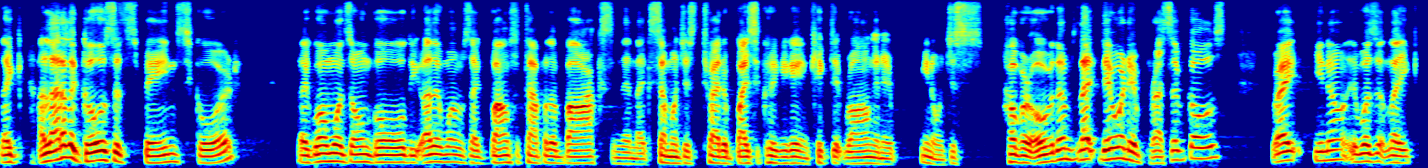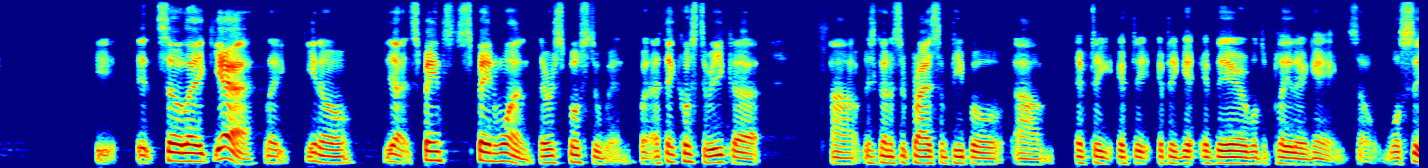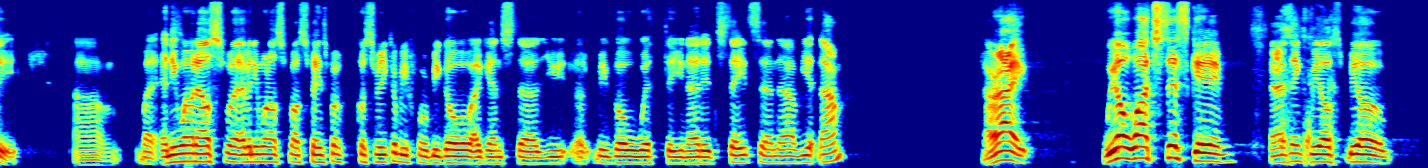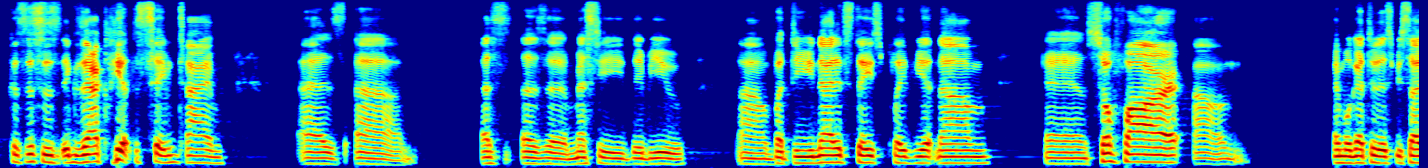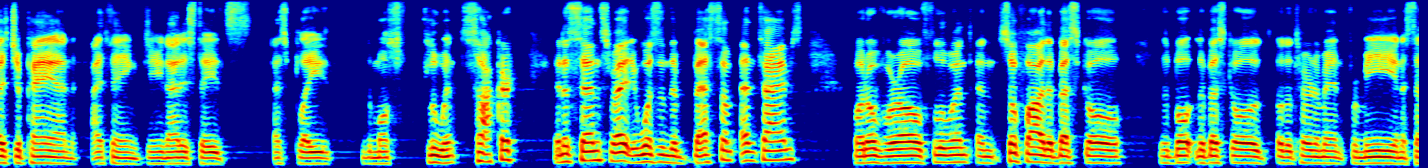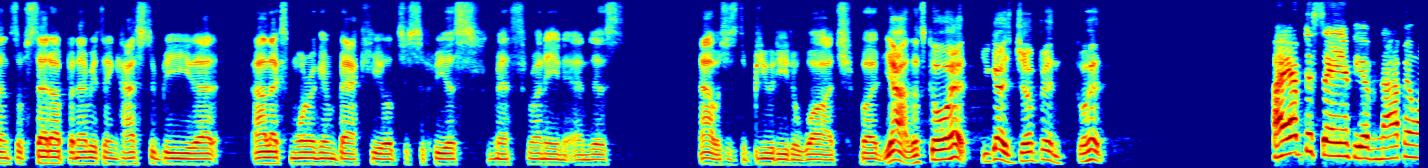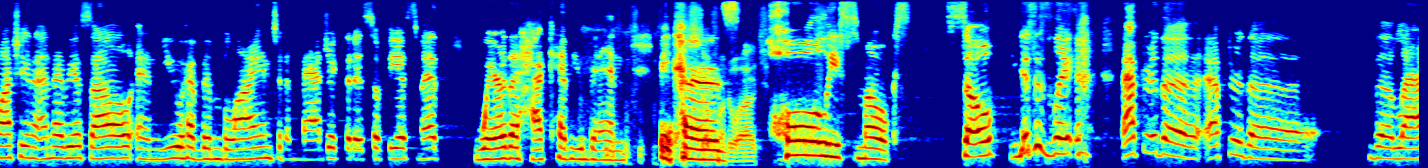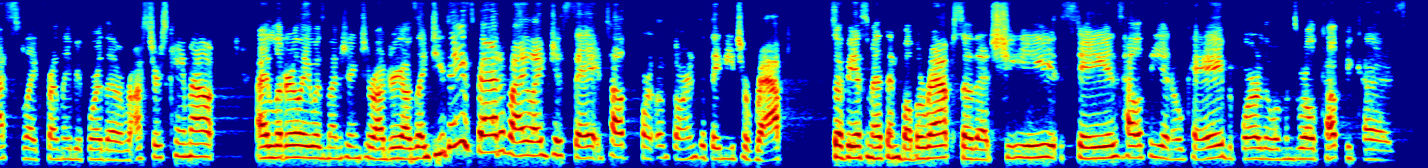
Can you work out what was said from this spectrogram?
like a lot of the goals that spain scored like one was own goal the other one was like bounced the top of the box and then like someone just tried to bicycle kick it and kicked it wrong and it you know just hover over them like they weren't impressive goals right you know it wasn't like it, it so like yeah like you know yeah spain spain won they were supposed to win but i think costa rica uh, is going to surprise some people um, if they if they if they get if they're able to play their game. So we'll see. Um, but anyone else have anyone else about Spain, Costa Rica before we go against uh, you? Uh, we go with the United States and uh, Vietnam. All right, we all watched this game, and I think we all we all because this is exactly at the same time as um, as as a Messi debut. Um, but the United States played Vietnam, and so far, um, and we'll get to this. Besides Japan, I think the United States has played the most fluent soccer in a sense, right? It wasn't the best some at times, but overall fluent. And so far, the best goal the best goal of the tournament for me in a sense of setup and everything has to be that Alex Morgan backheel to Sophia Smith running and just that was just a beauty to watch. But yeah, let's go ahead. You guys jump in. Go ahead. I have to say, if you have not been watching the NWSL and you have been blind to the magic that is Sophia Smith, where the heck have you been? Because so holy smokes. So this is like after the after the the last like friendly before the rosters came out. I literally was mentioning to Rodrigo, I was like, Do you think it's bad if I like just say tell Portland Thorns that they need to wrap Sophia Smith and bubble wrap so that she stays healthy and okay before the Women's World Cup because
